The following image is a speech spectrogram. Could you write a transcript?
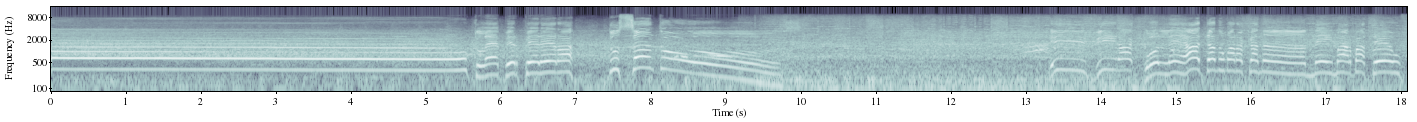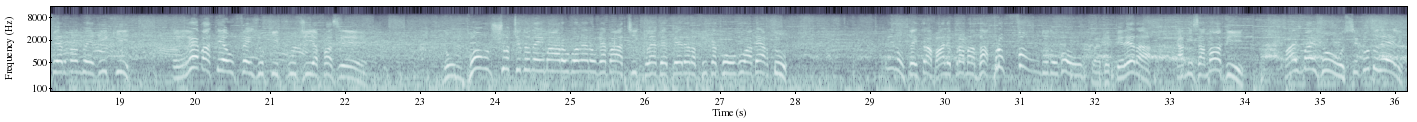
Kleber Pereira do Santos. E vira goleada no Maracanã. Neymar bateu, Fernando Henrique rebateu, fez o que podia fazer. Num bom chute do Neymar, o goleiro rebate. Kleber Pereira fica com o gol aberto. E não tem trabalho para mandar pro fundo do gol. Kleber Pereira, camisa 9, faz mais um, o segundo dele.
